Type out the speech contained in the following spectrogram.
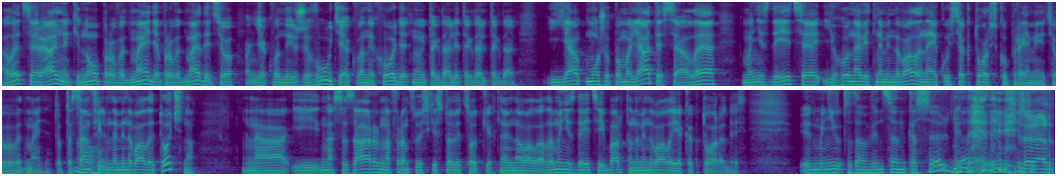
Але це реальне кіно про ведмедя, про ведмедицю, як вони живуть, як вони ходять, ну і так далі. І так далі, так далі. І я можу помилятися, але мені здається, його навіть номінували на якусь акторську премію цього ведмедя. Тобто сам Ого. фільм номінували точно. На, і на Сезар на французький 100% номінували, але мені здається, і Барта номінували як актора десь. І мені то там Вінсен Касель, да? Жерар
